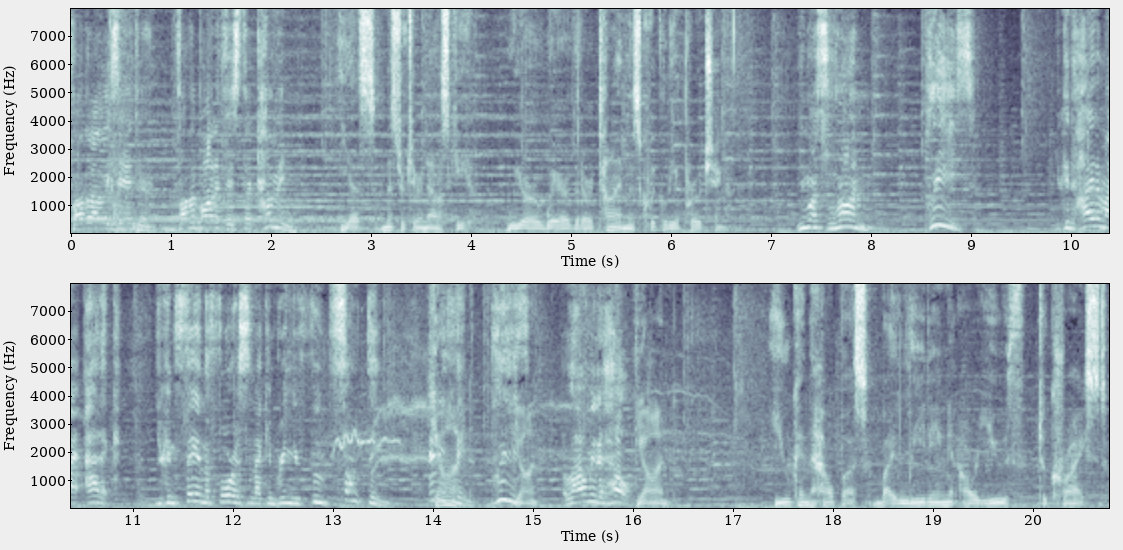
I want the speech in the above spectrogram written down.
Father Alexander, Father Boniface, they're coming. Yes, Mr. Tyranowski. We are aware that our time is quickly approaching. You must run. Please. You can hide in my attic. You can stay in the forest and I can bring you food. Something. Anything. Jan, Please. Jan. Allow me to help. Jan, you can help us by leading our youth to Christ.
